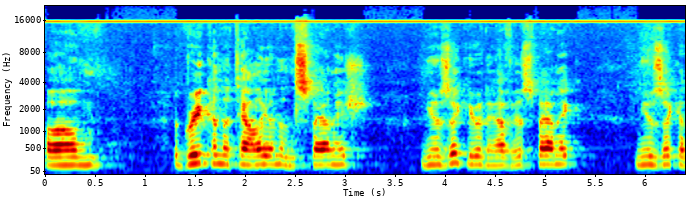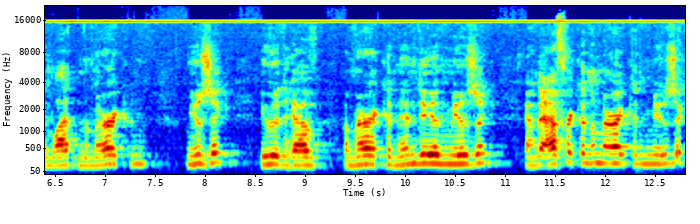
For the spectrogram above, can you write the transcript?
um, Greek and Italian and Spanish music. You would have Hispanic music and Latin American music. You would have American Indian music and African American music.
